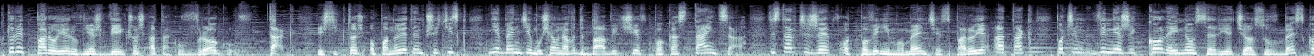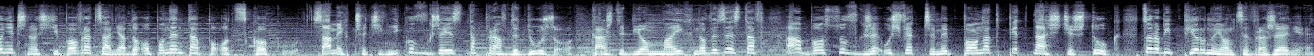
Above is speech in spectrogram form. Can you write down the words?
który paruje również większość ataków wrogów. Tak, jeśli ktoś opanuje ten przycisk, nie będzie musiał nawet bawić się w pokaz tańca. Wystarczy, że w odpowiednim momencie sparuje atak, po czym wymierzy kolejną serię ciosów bez konieczności powracania do oponenta po odskoku. Samych przeciwników w grze jest naprawdę dużo. Każdy biom ma ich nowy zestaw, a bossów w grze uświadczymy ponad 15 15 sztuk, co robi piorunujące wrażenie.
